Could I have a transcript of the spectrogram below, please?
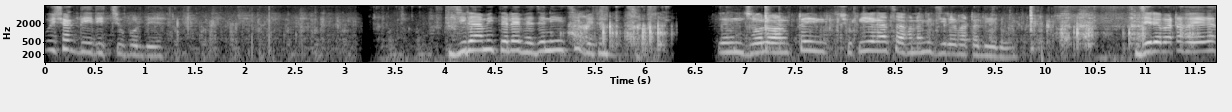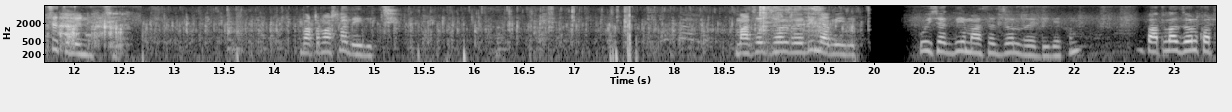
পুঁই শাক দিয়ে দিচ্ছি উপর দিয়ে। জিরে আমি তেলে ভেজে নিয়েছি, বেটে নিচ্ছি। দেখুন, ঝোল অনেকটাই শুকিয়ে গেছে, এখন আমি জিরে বাটা দিয়ে দেবো। জিরে বাটা হয়ে গেছে, তুলে নিচ্ছি। বাটা মশলা দিয়ে দিচ্ছি। মাছের ঝোল রেডি নামিয়ে দিচ্ছি। পুঁই শাক দিয়ে মাছের ঝোল রেডি দেখুন। পাতলা ঝোল কত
